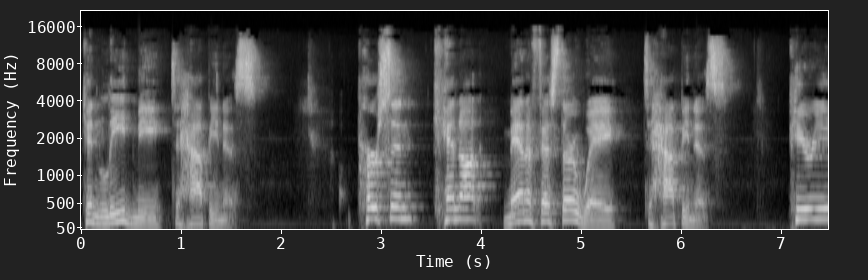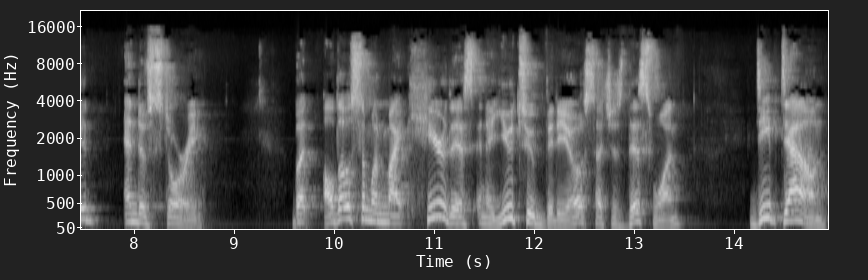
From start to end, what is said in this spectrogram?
can lead me to happiness. A person cannot manifest their way to happiness. Period. End of story. But although someone might hear this in a YouTube video such as this one, deep down,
